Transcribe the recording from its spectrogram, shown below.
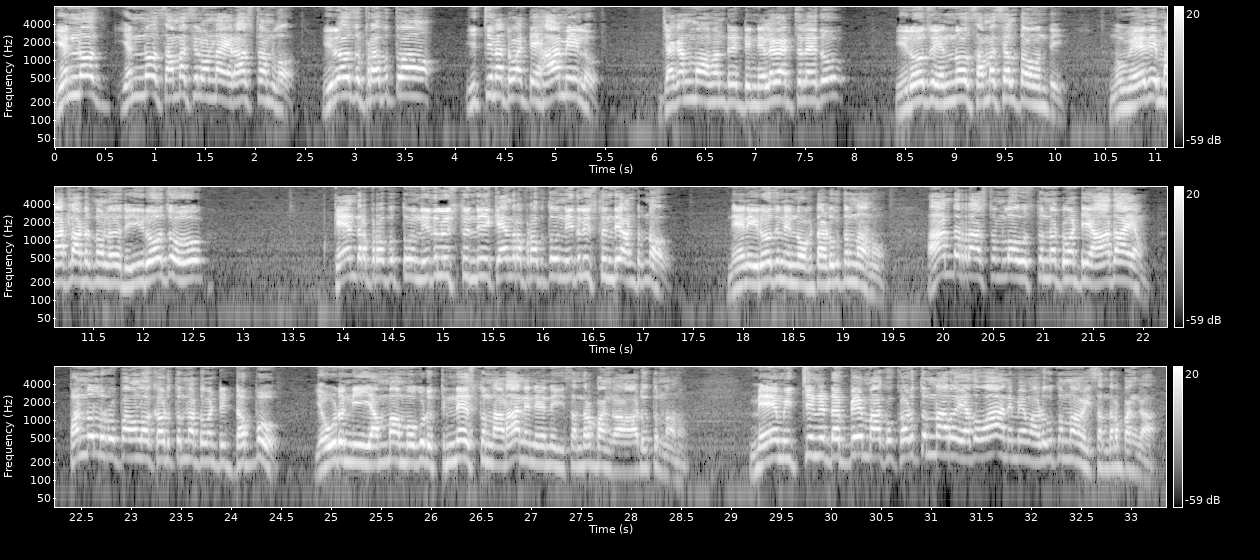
ఎన్నో ఎన్నో సమస్యలు ఉన్నాయి రాష్ట్రంలో. ఈరోజు ప్రభుత్వం ఇచ్చినటువంటి హామీలు జగన్మోహన్ రెడ్డి నెరవేర్చలేదు. ఈరోజు ఎన్నో సమస్యలతో ఉంది. నువ్వేది మాట్లాడటం లేదు. ఈరోజు కేంద్ర ప్రభుత్వం నిధులు ఇస్తుంది కేంద్ర ప్రభుత్వం నిధులు ఇస్తుంది అంటున్నావు. నేను ఈరోజు నిన్ను ఒకటి అడుగుతున్నాను. ఆంధ్ర రాష్ట్రంలో వస్తున్నటువంటి ఆదాయం పన్నుల రూపంలో కడుతున్నటువంటి డబ్బు ఎవడు నీ అమ్మ మొగుడు తినేస్తున్నాడా అని నేను ఈ సందర్భంగా అడుగుతున్నాను. మేము ఇచ్చిన డబ్బే మాకు కడుతున్నారో ఎదవా అని మేము అడుగుతున్నాం ఈ సందర్భంగా.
